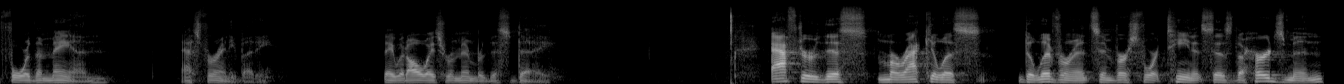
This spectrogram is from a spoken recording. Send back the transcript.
for the man as for anybody. They would always remember this day. After this miraculous deliverance in verse 14. It says, The herdsmen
